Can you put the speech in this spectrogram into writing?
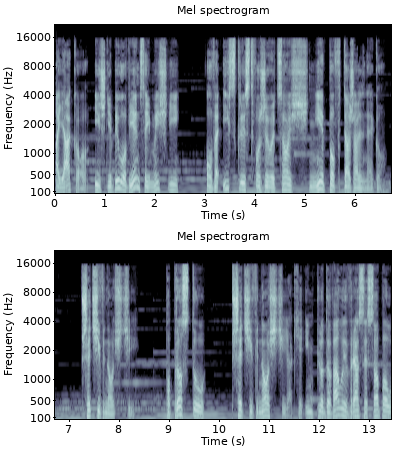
a jako, iż nie było więcej myśli, owe iskry stworzyły coś niepowtarzalnego. Przeciwności. Po prostu przeciwności, jakie implodowały wraz ze sobą,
